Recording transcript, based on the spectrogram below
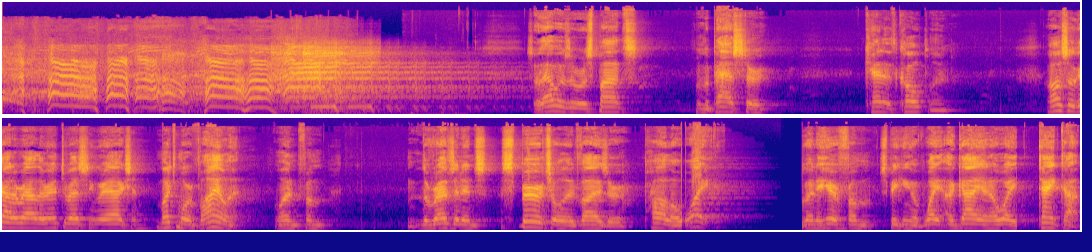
So that was a response from the pastor, Kenneth Copeland. Also got a rather interesting reaction, much more violent one from the resident's spiritual advisor, Paula White. We're going to hear from, speaking of white, a guy in a white tank top.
